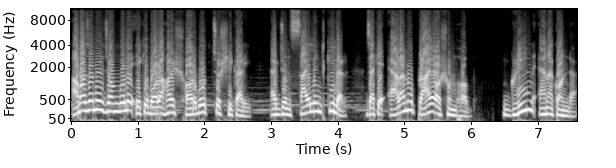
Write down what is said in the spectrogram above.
আমাজনের জঙ্গলে একে বলা হয় সর্বোচ্চ শিকারী, একজন সাইলেন্ট কিলার। যাকে এড়ানো প্রায় অসম্ভব। Green anaconda.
